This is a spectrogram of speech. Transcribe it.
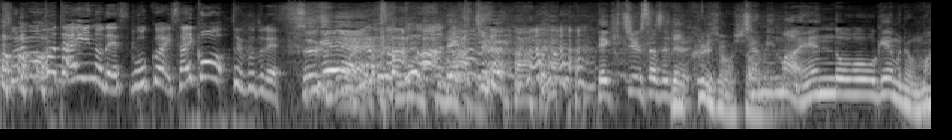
それもまたいいのです。ホークアイ最高ということで。すげえ的中的中させてる。ちなみにまあエンドゲームでも間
